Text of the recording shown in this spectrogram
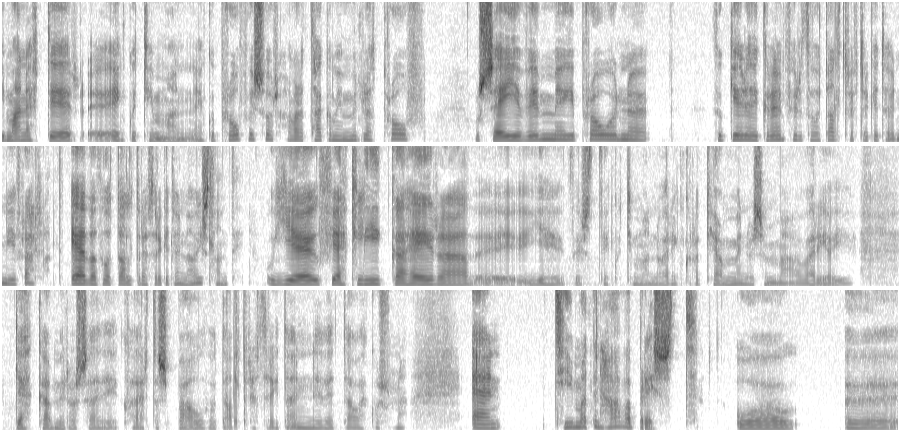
ég man eftir einhver tíman, einhver prófessor, hann var að taka mér mullögt próf og segi við mig í prófunu þú gerir þig grein fyrir þú ætti aldrei eftir að geta unni í Fræklandi eða þú ætti aldrei eftir að geta unni á Íslandi. Og ég fekk líka heyra að eh, ég, þú veist, einhvern tíman var einhver á tjamminu sem var í gekka mér og sagði hvað er þetta spáð þú ætti aldrei eftir að geta unni við þetta og eitthvað svona. En tímatin hafa breyst og uh,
